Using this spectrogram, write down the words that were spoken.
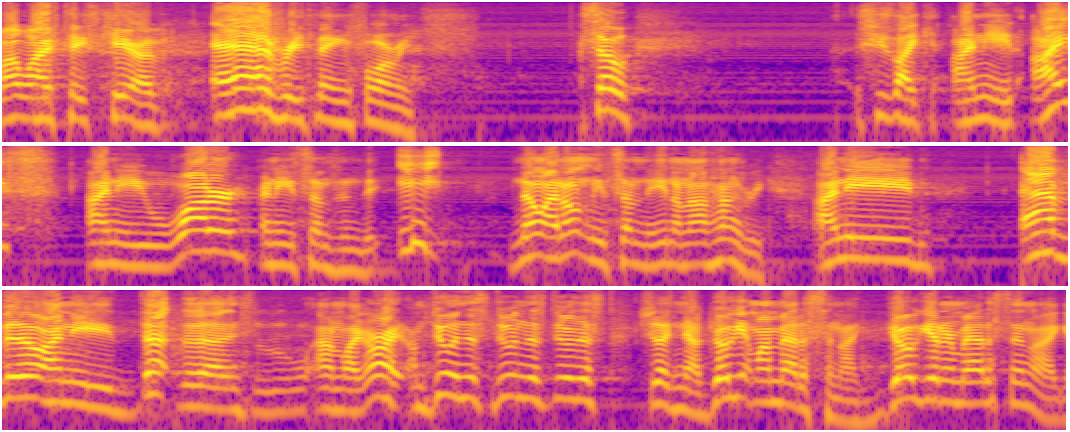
My wife takes care of everything for me. So she's like, I need ice, I need water. I need something to eat. No, I don't need something to eat. I'm not hungry. I need Advil. I need that. that. I'm like, all right, I'm doing this, doing this, doing this. She's like, now go get my medicine. I go get her medicine. I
